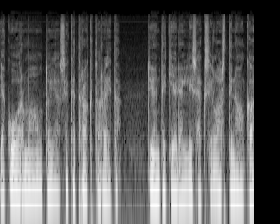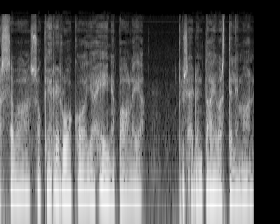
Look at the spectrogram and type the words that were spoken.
ja kuorma-autoja sekä traktoreita. Työntekijöiden lisäksi lastina on kassavaa sokeriruokoa ja heinäpaaleja. Pysähdyn taivastelemaan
